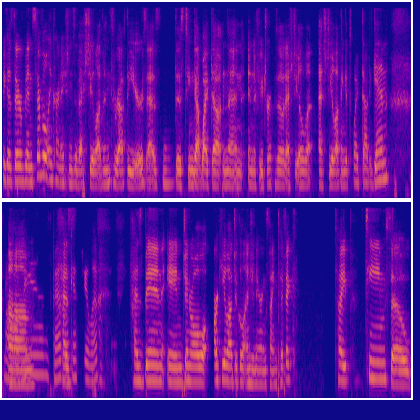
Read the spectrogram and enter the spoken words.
because there have been several incarnations of SG11 throughout the years as this team got wiped out, and then in a future episode, SG11, SG11 gets wiped out again. Oh Um, man, bad has- luck SG11. Has been in general archaeological engineering scientific type team, so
